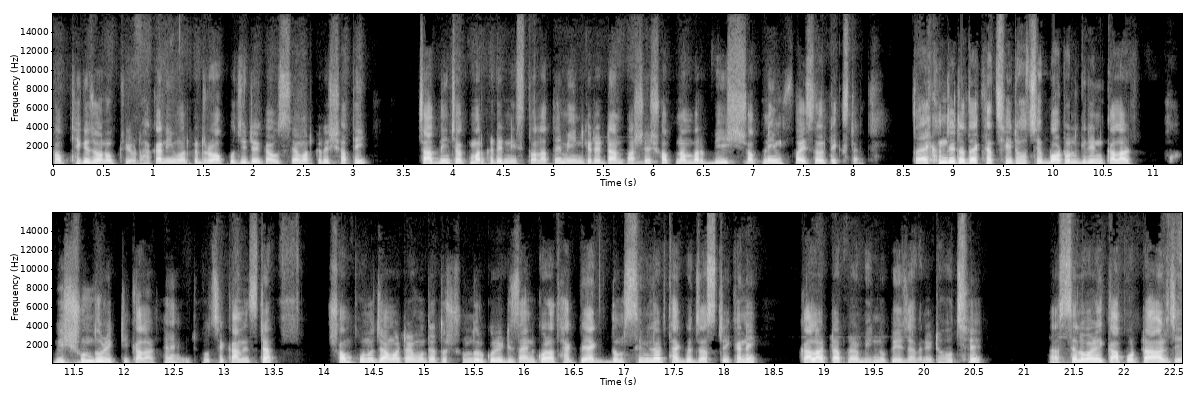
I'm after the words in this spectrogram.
সব থেকে জনপ্রিয়। ঢাকা নিউ মার্কেটের অপোজিটে গাউসিয়া মার্কেটের সাথেই, চাঁদনি চক মার্কেটের নিচতলাতে মেইন গেটের ডান পাশে শপ নাম্বার বিশ শপ নেম ফয়সাল টেক্সটাইল তা এখন যেটা দেখাচ্ছে, এটা হচ্ছে বটল গ্রিন কালার খুবই সুন্দর একটি কালার হ্যাঁ? এটা হচ্ছে কামিজটা। সম্পূর্ণ জামাটার মধ্যে এত সুন্দর করে ডিজাইন করা থাকবে, একদম সিমিলার থাকবে জাস্ট এখানে কালারটা আপনারা ভিন্ন পেয়ে যাবেন। এটা হচ্ছে সালোয়ারের কাপড়টা আর যে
